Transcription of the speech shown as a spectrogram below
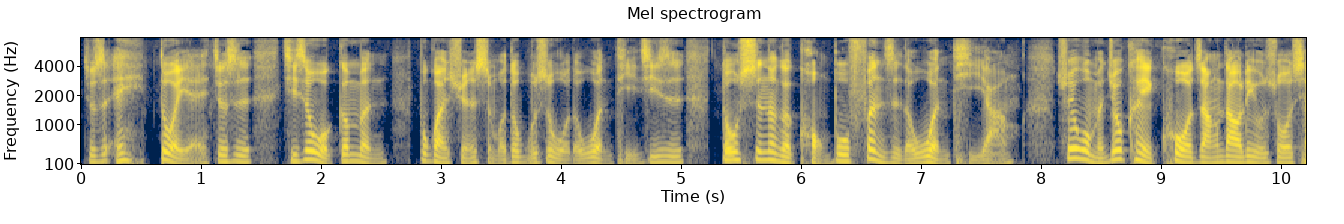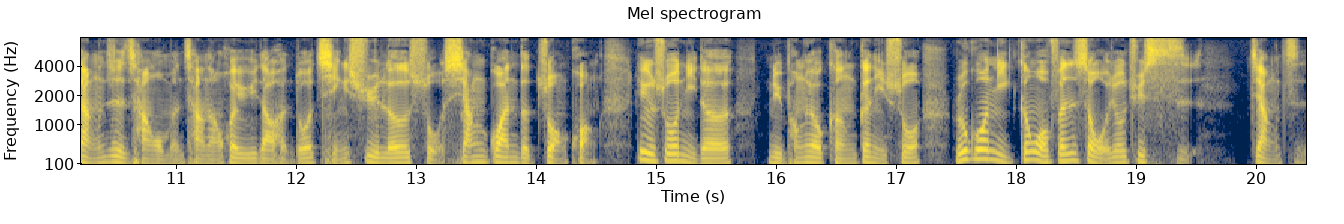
就是哎，对，哎，就是其实我根本不管选什么都不是我的问题，其实都是那个恐怖分子的问题啊。所以，我们就可以扩张到，例如说，像日常我们常常会遇到很多情绪勒索相关的状况，例如说，你的女朋友可能跟你说，如果你跟我分手，我就去死。这样子，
